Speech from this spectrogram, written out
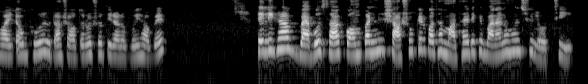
হয়, এটাও ভুল, ওটা সতেরোশো তিরানব্বই হবে। টেলিগ্রাফ ব্যবস্থা কোম্পানির শাসকের কথা মাথায় রেখে বানানো হয়েছিল, ঠিক।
